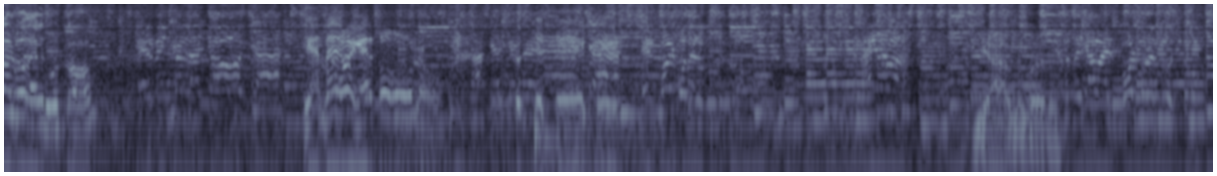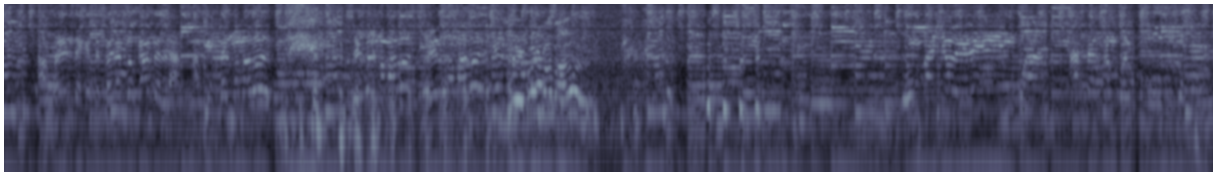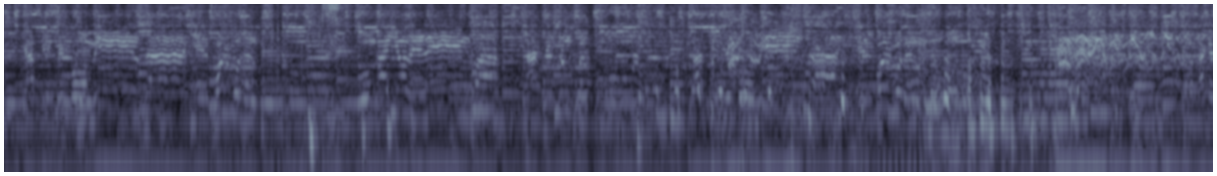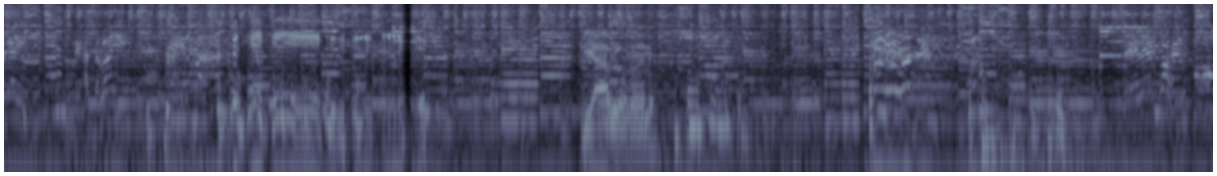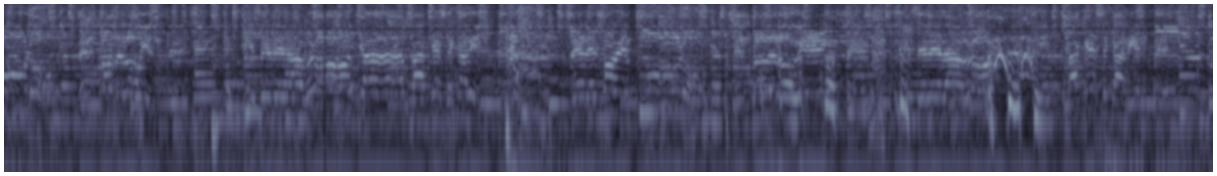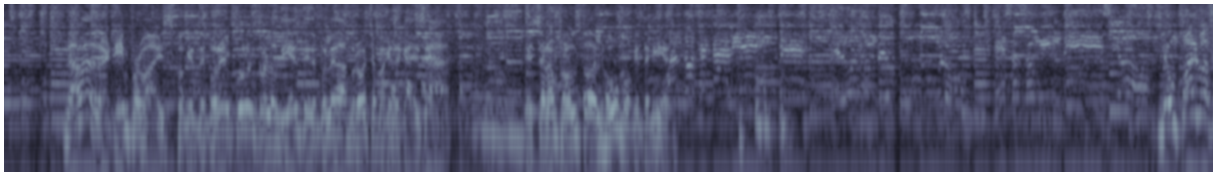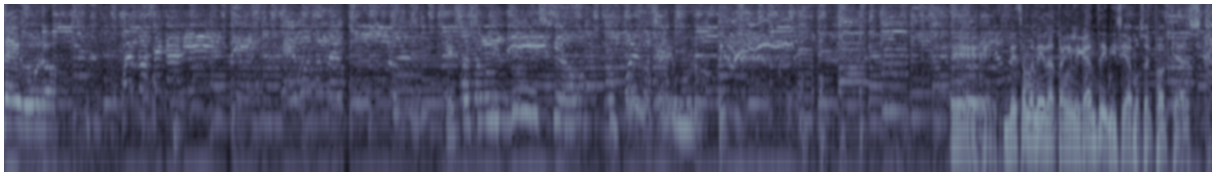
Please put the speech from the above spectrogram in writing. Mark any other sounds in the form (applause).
Polvo del gusto. Y el dedo en el culo. El polvo del gusto. Ahí nada más. Diablo, mano. Eso se llama el polvo del gusto. Aprende que te estoy dando cátedra. Aquí está el mamador. Llegó el mamador. El mamador. Llegó el mamador. (laughs) Diablo, mano. Brocha pa' que se caliente. Nada de que improvise, porque te pone el culo entre los dientes y después le da brocha para que se caiga. O sea, ese era un producto del humo que tenía. Cuando se caliente el botón del culo, esos son indicios. De un polvo seguro. Cuando se caliente el botón del culo, Eso es un indicio. un polvo seguro. Eh, de esa manera tan elegante iniciamos el podcast.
